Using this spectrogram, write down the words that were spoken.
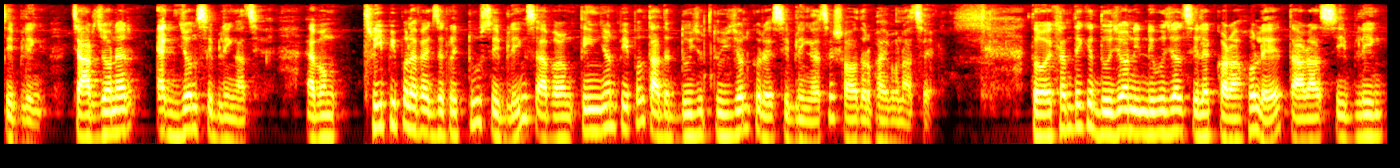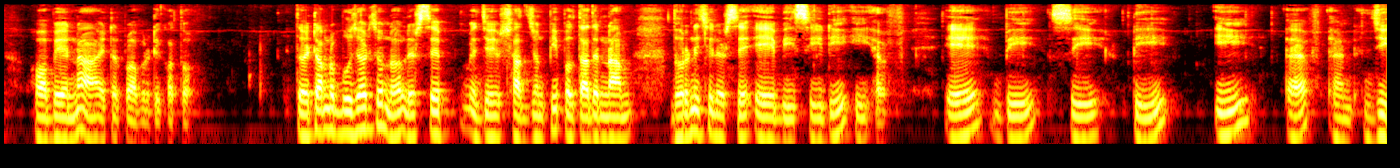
sibling চারজনের একজন সিবলিং আছে এবং three people have exactly two siblings এবং তিনজন পিপল তাদের দুইজন দুইজন করে সিবলিং আছে সহদর ভাই বোন আছে তো এখান থেকে দুজন ইন্ডিভিজুয়াল সিলেক্ট করা হলে তারা সিবলিং হবে না, এটার প্রবাবিলিটি কত? তো এটা আমরা বোঝার জন্য লেটসে যে সাতজন পিপল তাদের নাম ধরে নিচ্ছি let's say A B C D E F A B C D E F and G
